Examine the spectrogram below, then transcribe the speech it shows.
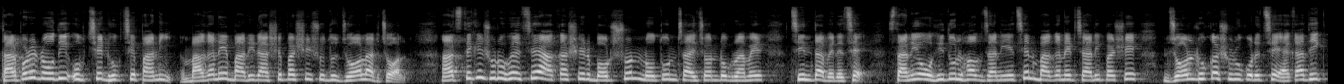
তারপরে নদী উপচে ঢুকছে পানি। বাগানে বাড়ির আশেপাশে শুধু জল আর জল। আজ থেকে শুরু হয়েছে আকাশের বর্ষণ। নতুন চাইচন্ড গ্রামের চিন্তা বেড়েছে। স্থানীয় ওহিদুল হক জানিয়েছেন, বাগানের চারিপাশে জল ঢোকা শুরু করেছে একাধিক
